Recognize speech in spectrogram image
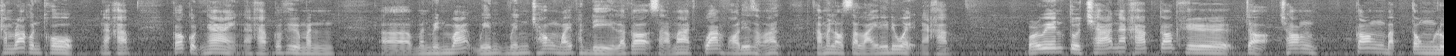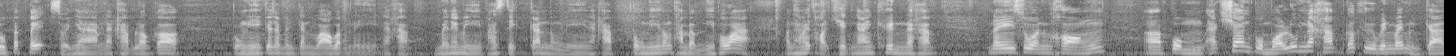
คัมราคอนโทรนะครับ ก็กดง่ายนะครับก็คือมันมันเว้นว่าเว้นเว้นช่องไว้พอดี แล้วก็สามารถกว้างพอที่สามารถทำให้เราสไลด์ได้ด้วยนะครับ บริเวณตูดชาร์จนะครับก็คือเจาะช่องกล้องแบบตรงรูเป๊ะๆสวยงามนะครับ แล้วก็ตรงนี้ก็จะเป็นกันว้าวแบบนี้นะครับ ไม่ได้มีพลาสติกกั้นตรงนี้นะครับ ตรงนี้ต้องทำแบบนี้เพราะว่ามันทำให้ถอดเคสง่ายขึ้นนะครับ ในส่วนของอปุ่ม Action ปุ่ม Volume นะครับก็คือเว้นไว้เหมือนกัน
